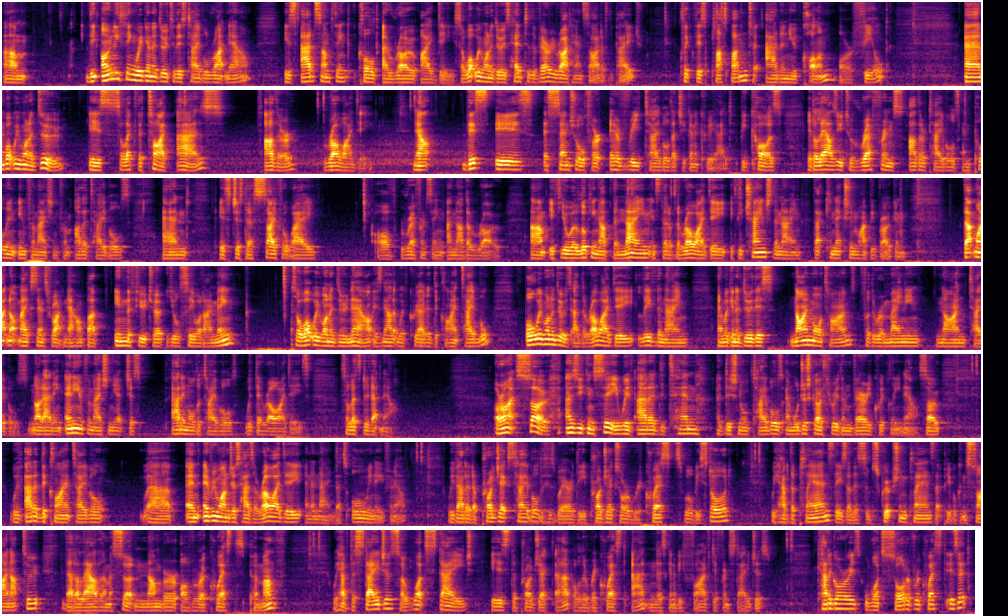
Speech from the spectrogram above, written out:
Um, the only thing we're going to do to this table right now is add something called a row ID. So what we want to do is head to the very right hand side of the page, click this plus button to add a new column or field. And what we want to do is select the type as other row ID. Now, this is essential for every table that you're going to create because it allows you to reference other tables and pull in information from other tables and it's just a safer way of referencing another row. Um, if you were looking up the name instead of the row ID, if you change the name, that connection might be broken. That might not make sense right now, but in the future, you'll see what I mean. So what we want to do now is now that we've created the client table, all we want to do is add the row ID, leave the name, and we're going to do this nine more times for the remaining nine tables. Not adding any information yet, just adding all the tables with their row IDs. So let's do that now. All right, so as you can see, we've added the 10 additional tables and we'll just go through them very quickly now. So we've added the client table uh, and everyone just has a row ID and a name. That's all we need for now. We've added a projects table. This is where the projects or requests will be stored. We have the plans. These are the subscription plans that people can sign up to that allow them a certain number of requests per month. We have the stages. So what stage is the project at or the request at? And there's going to be five different stages. Categories, what sort of request is it?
